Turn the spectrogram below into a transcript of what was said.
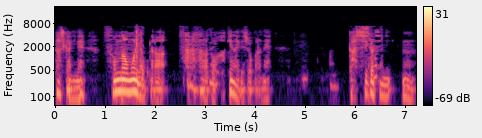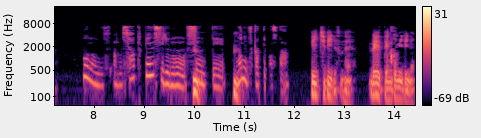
確かにね。そんな思いだったら、さらさらとは書けないでしょうからねはい。ガシガシに。うん。そうなんです。あの、シャープペンシルの芯ってうん何使ってました、HB ですね。0.5ミリの。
